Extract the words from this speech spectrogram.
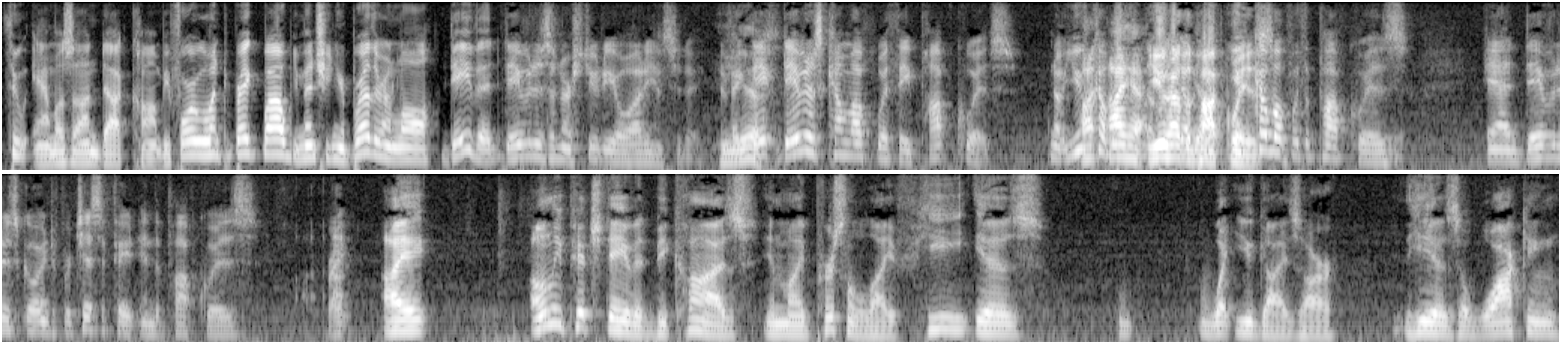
through Amazon.com. Before we went to break, Bob, you mentioned your brother in law, David. David is in our studio audience today. In He fact, is. David has come up with a pop quiz. No, you've I- come I up have. no, You have no, the pop quiz. You've come up with a pop quiz, and David is going to participate in the pop quiz, right? I only pitch David because in my personal life, he is what you guys are. He is a walking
